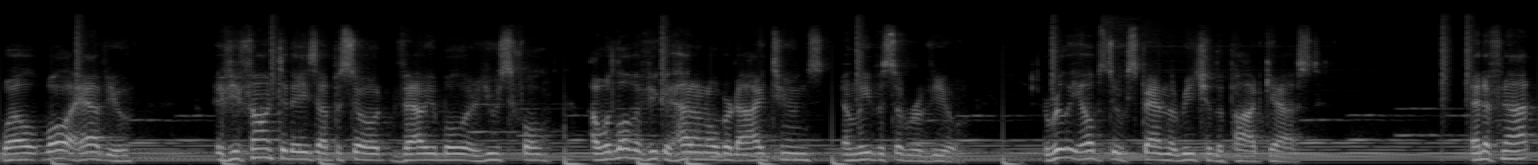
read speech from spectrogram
Well, while I have you, if you found today's episode valuable or useful, I would love if you could head on over to iTunes and leave us a review. It really helps to expand the reach of the podcast. And if not,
